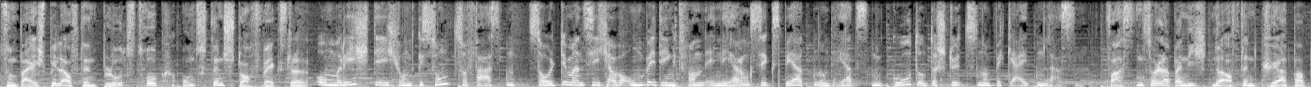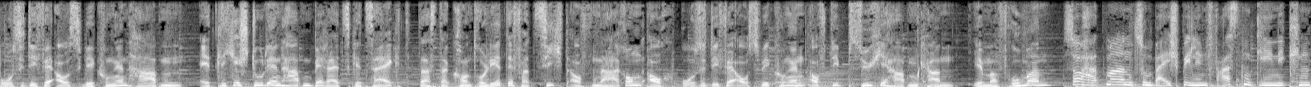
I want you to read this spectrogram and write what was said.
Zum Beispiel auf den Blutdruck und den Stoffwechsel. Um richtig und gesund zu fasten, sollte man sich aber unbedingt von Ernährungsexperten und Ärzten gut unterstützen und begleiten lassen. Fasten soll aber nicht nur auf den Körper positive Auswirkungen haben. Etliche Studien haben bereits gezeigt, dass der kontrollierte Verzicht auf Nahrung auch positive Auswirkungen auf die Psyche haben kann. Irma Fruhmann. So hat man zum Beispiel in Fastenkliniken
